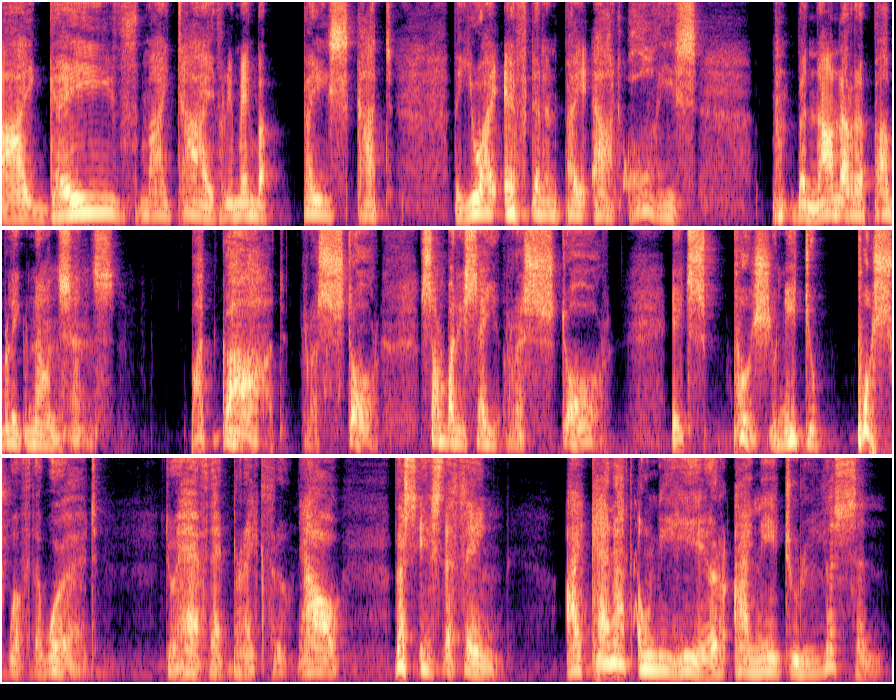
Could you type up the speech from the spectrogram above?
I gave my tithe. Remember, base cut. The UIF didn't pay out all these banana republic nonsense. But God restore. Somebody say restore. It's push. You need to push with the word to have that breakthrough. Now, this is the thing. I cannot only hear, I need to listen.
